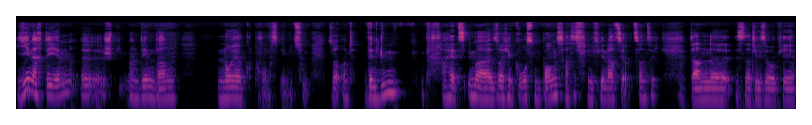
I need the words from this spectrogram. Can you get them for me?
je nachdem äh, spielt man dem dann neue Coupons eben zu. So, und wenn du jetzt immer solche großen Bons hast für die 84,20, dann äh, ist natürlich so, okay,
